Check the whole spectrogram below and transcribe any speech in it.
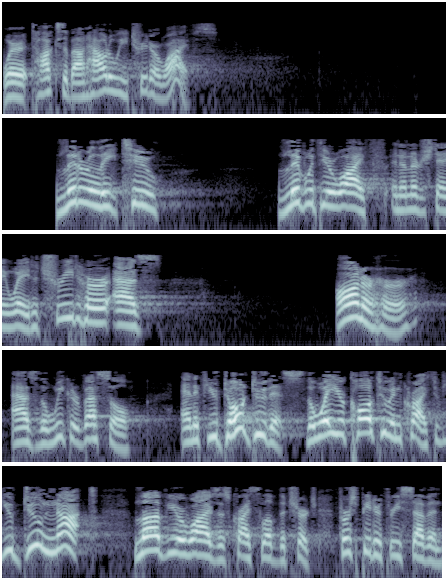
where it talks about how do we treat our wives. Literally, to live with your wife in an understanding way, to treat her as honor her as the weaker vessel. And if you don't do this the way you're called to in Christ, if you do not love your wives as Christ loved the church, 1 Peter 3 7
